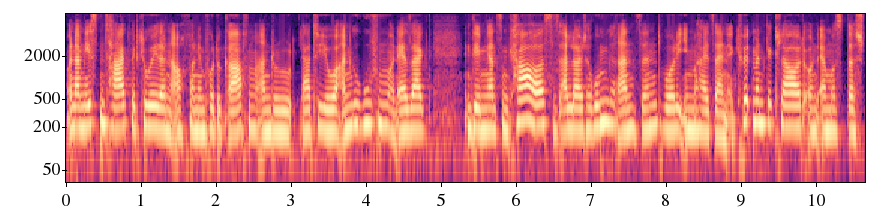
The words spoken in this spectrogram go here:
Und am nächsten Tag wird Chloe dann auch von dem Fotografen Andrew Latio angerufen und er sagt, in dem ganzen Chaos, dass alle Leute rumgerannt sind, wurde ihm halt sein Equipment geklaut und er muss das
